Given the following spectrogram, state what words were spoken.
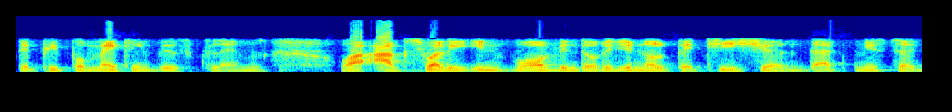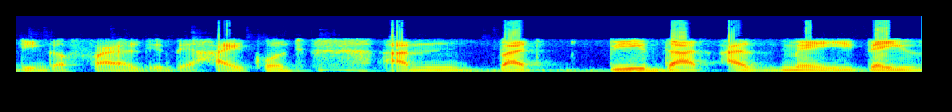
the people making these claims were actually involved in the original petition that Mr. Odinga filed in the High Court. Um, but be that as may, there is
